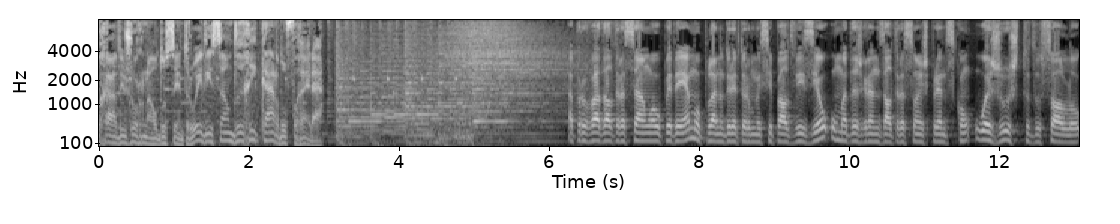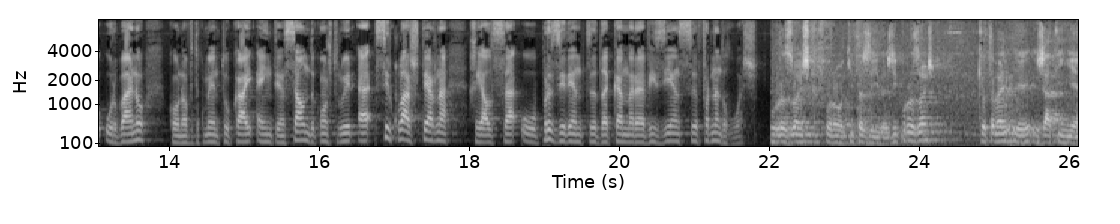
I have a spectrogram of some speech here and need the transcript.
Rádio Jornal do Centro, edição de Ricardo Ferreira. Aprovada a alteração ao PDM, o Plano Diretor Municipal de Viseu, uma das grandes alterações prende-se com o ajuste do solo urbano. Com o novo documento cai a intenção de construir a circular externa, realça o Presidente da Câmara Viziense, Fernando Ruas. Por razões que foram aqui trazidas e por razões que eu também eh, já tinha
